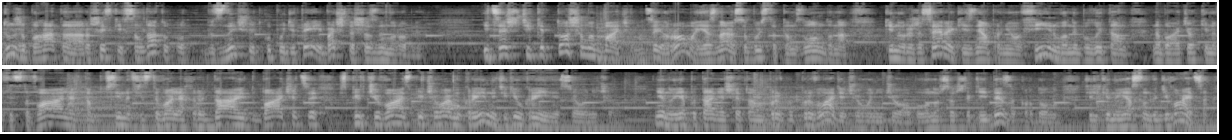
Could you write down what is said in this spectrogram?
дуже багато російських солдат от, знищують купу дітей, і бачите, що з ними роблять. І це ж тільки то, що ми бачимо. Цей Рома, я знаю особисто там з Лондона кінорежисера, який зняв про нього фільм. Вони були там на багатьох кінофестивалях, там всі на фестивалях ридають, бачать це, співчувають, співчуваємо Україні, тільки Україні цього нічого. Ні, ну є питання ще там при, при владі чого нічого, бо воно все ж таки йде за кордоном, тільки неясно де дівається.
